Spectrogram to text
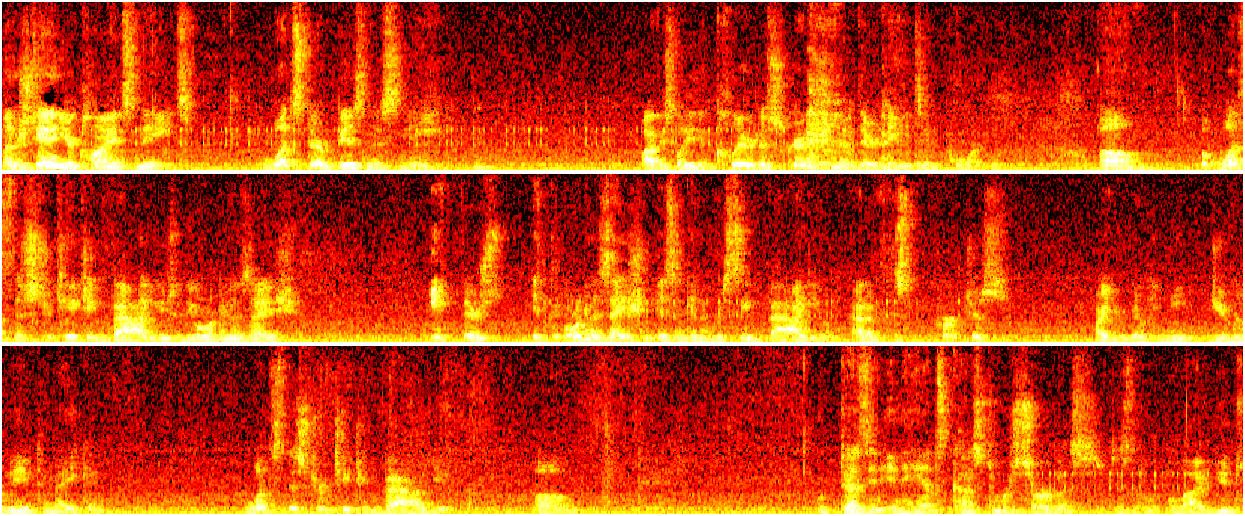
understanding your client's needs. What's their business need? Obviously, a clear description of their needs important. Um, but what's the strategic value to the organization? If there's, if the organization isn't gonna receive value out of this purchase, are you really need, do you really need to make it? What's the strategic value? Um, does it enhance customer service? Does it allow you, to-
